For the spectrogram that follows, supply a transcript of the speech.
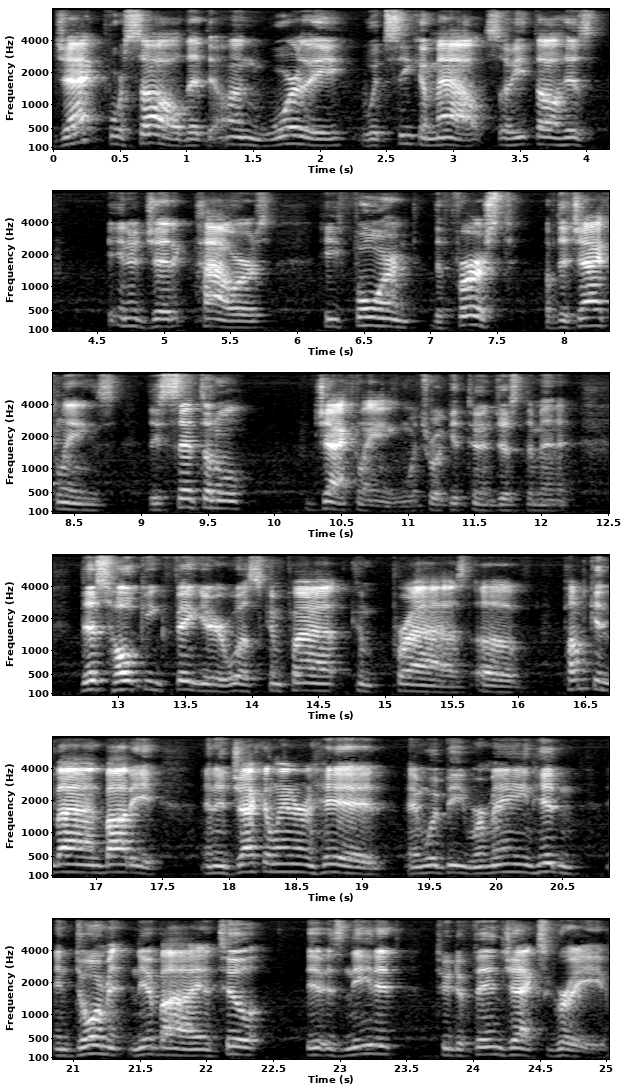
Jack foresaw that the unworthy would seek him out, so he thought his energetic powers. He formed the first of the Jacklings, the Sentinel Jackling, which we'll get to in just a minute. This hulking figure was compri- comprised of pumpkin vine body and a jack-o'-lantern head and would be remain hidden and dormant nearby until it is needed to defend Jack's grave.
